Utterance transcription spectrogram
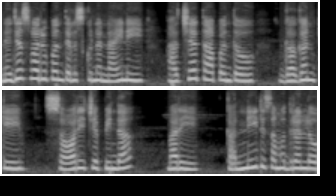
నిజస్వరూపం తెలుసుకున్న నైని పశ్చాత్తాపంతో గగన్కి సారీ చెప్పిందా? మరి కన్నీటి సముద్రంలో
